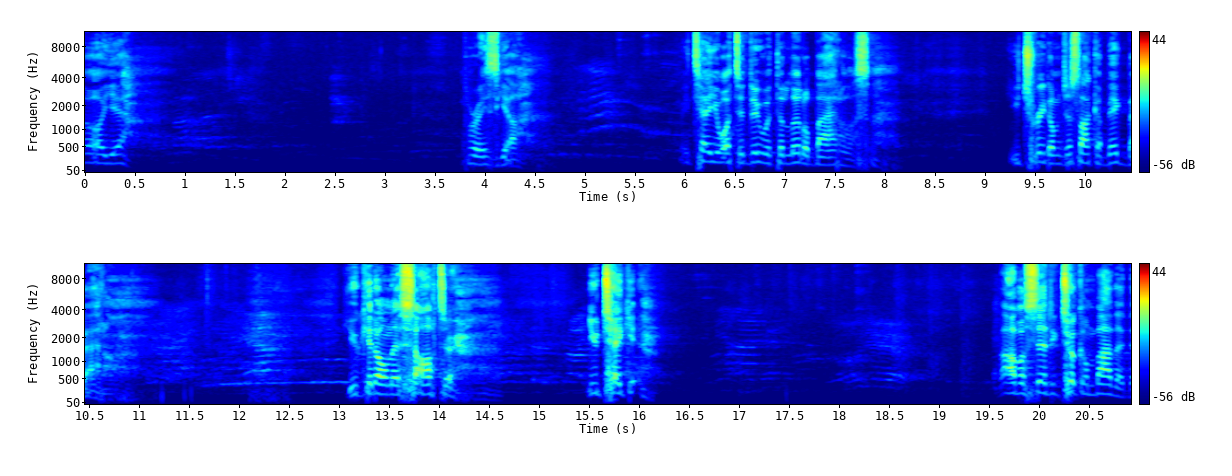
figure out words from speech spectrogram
Oh, yeah. Praise God. Let me tell you what to do with the little battles. You treat them just like a big battle. You get on this altar, you take it. Bible said he took them by the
